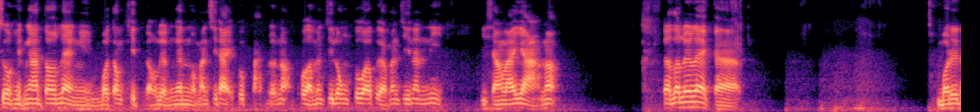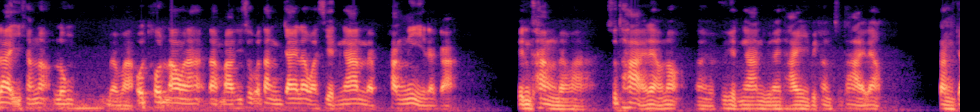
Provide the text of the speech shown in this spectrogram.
ส่วนเหตุงานตอนแรกนี่บ่ต้องคิดดอกเรื่องเงินว่ามันสิได้ปุ๊บปั๊บแล้วเนาะเผื่อมันสิลงตัวเผื่อมันสินั่นนี่ อีกอย่างหลายอย่างเนาะแต่ตอนแรกๆก็บ่ได้ได้อีกครั้งเนาะลงแบบว่า อดทนเอานะฮะตั้งบางที่สุดก็ตั้งใจแล้วว่าเสียงานแบบครั้งนี้แล้วก็เป็นครั้งแบบว่า สุดท้ายแล้วเนาะเออคือเห็นงานอยู่ในไทยเป็นครั้งสุดท้ายแล้ว ตั้งใจ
